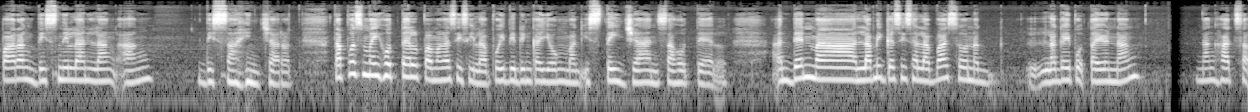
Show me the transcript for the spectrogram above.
Parang Disneyland lang ang design, charot. Tapos may hotel pa mga sisila, pwede din kayong mag-stay dyan sa hotel. And then malamig kasi sa labas so naglagay po tayo ng ng hot sa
